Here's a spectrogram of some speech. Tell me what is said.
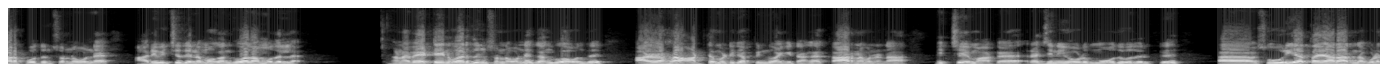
வரப்போகுதுன்னு சொன்ன உடனே அறிவிச்சது என்னமோ கங்குவா தான் முதல்ல. ஆனால் வேட்டையன் வருதுன்னு சொன்ன உடனே கங்குவா வந்து அழகாக ஆட்டோமேட்டிக்காக பின்வாங்கிட்டாங்க. காரணம் என்னென்னா நிச்சயமாக ரஜினியோடு மோதுவதற்கு சூர்யா தயாரா இருந்தா கூட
